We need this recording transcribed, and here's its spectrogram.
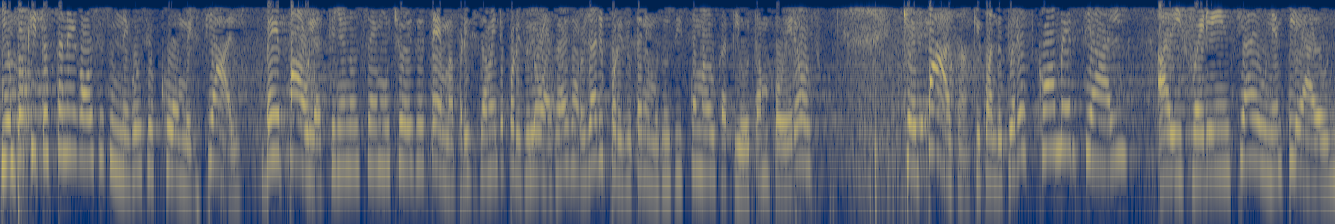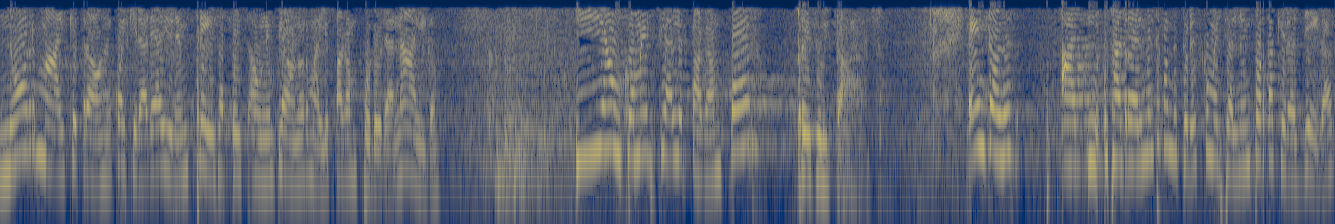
Y un poquito este negocio es un negocio comercial. Ve, Paula, es que yo no sé mucho de ese tema, precisamente por eso lo vas a desarrollar y por eso tenemos un sistema educativo tan poderoso. ¿Qué pasa? Que cuando tú eres comercial, a diferencia de un empleado normal que trabaja en cualquier área de una empresa, pues a un empleado normal le pagan por hora nalga. Y a un comercial le pagan por resultados. Entonces, o sea, realmente cuando tú eres comercial no importa qué horas llegas,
